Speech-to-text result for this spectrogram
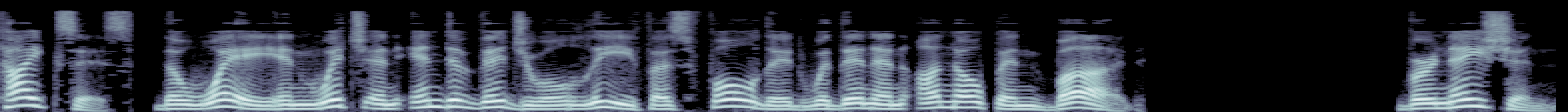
Ptyxis, the way in which an individual leaf is folded within an unopened bud, Vernation,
